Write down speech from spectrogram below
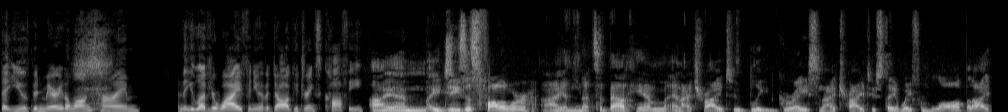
that you've been married a long time and that you love your wife and you have a dog who drinks coffee. I am a Jesus follower. I am nuts about him, and I try to bleed grace and I try to stay away from law, but I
